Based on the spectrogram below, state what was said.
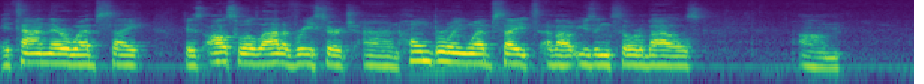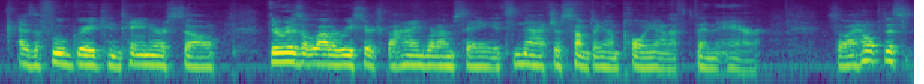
It's on their website. There's also a lot of research on homebrewing websites about using soda bottles um, as a food grade container. So there is a lot of research behind what I'm saying. It's not just something I'm pulling out of thin air. So I hope this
